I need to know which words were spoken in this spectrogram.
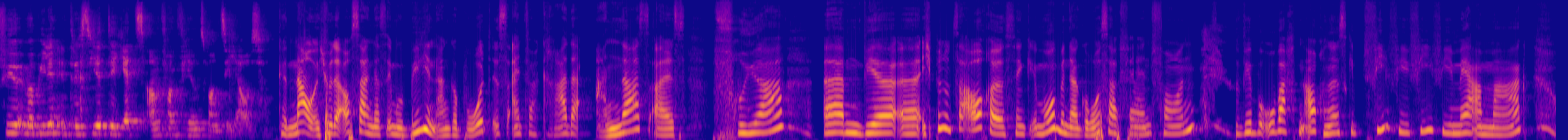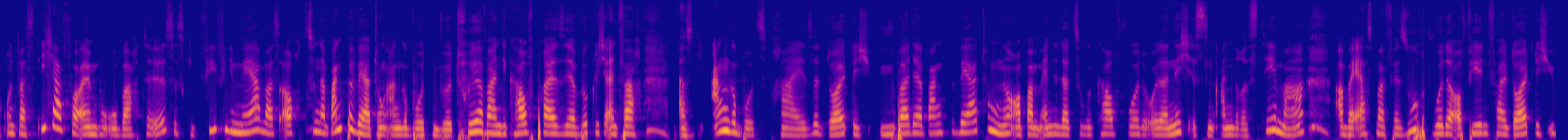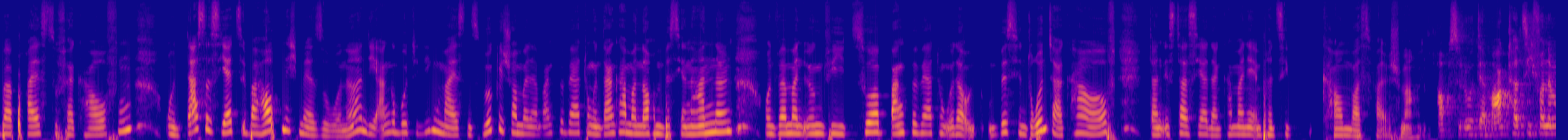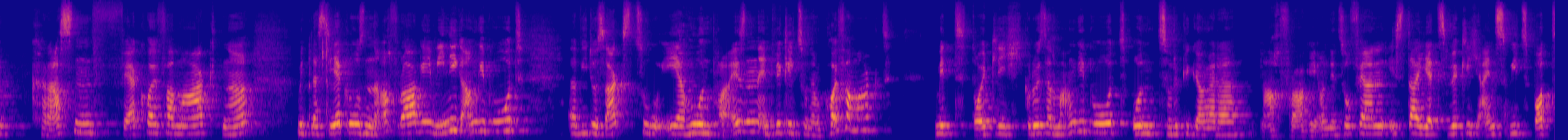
für Immobilieninteressierte jetzt Anfang 24 aus. Genau, ich würde auch sagen, das Immobilienangebot ist einfach gerade anders als früher. Ähm, wir, äh, ich benutze auch äh, Think Immo, bin da großer Fan von. Wir beobachten auch, ne, es gibt viel, viel, viel, viel mehr am Markt. Und was ich ja vor allem beobachte, ist, es gibt viel, viel mehr, was auch zu einer Bankbewertung angeboten wird. Früher waren die Kaufpreise ja wirklich einfach, also die Angebotspreise deutlich über der Bankbewertung. Ne? Ob am Ende dazu gekauft wurde oder nicht, ist ein anderes Thema. Aber erstmal versucht wurde auf jeden Fall deutlich über Preis zu verkaufen. Und das ist jetzt überhaupt nicht mehr so. Ne? Die Angebote liegen meistens wirklich schon bei der Bankbewertung und dann kann man noch ein bisschen handeln. Und wenn man irgendwie zur Bankbewertung oder ein bisschen drunter kauft, dann ist das ja, dann kann man ja im Prinzip kaum was falsch machen. Absolut. Der Markt hat sich von einem krassen Verkäufermarkt ne, mit einer sehr großen Nachfrage, wenig Angebot, äh, wie du sagst, zu eher hohen Preisen entwickelt zu einem Käufermarkt mit deutlich größerem Angebot und zurückgegangener Nachfrage. Und insofern ist da jetzt wirklich ein Sweet Spot,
